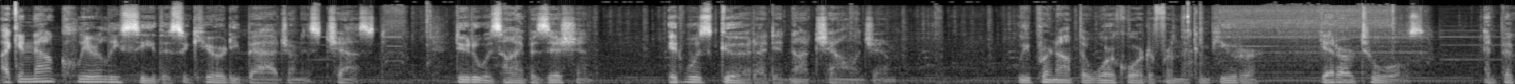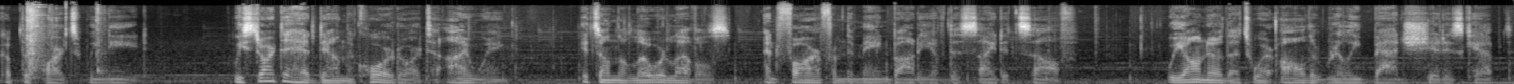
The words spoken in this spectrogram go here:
I can now clearly see the security badge on his chest. Due to his high position, it was good I did not challenge him. We print out the work order from the computer, get our tools, and pick up the parts we need. We start to head down the corridor to I Wing. It's on the lower levels and far from the main body of the site itself. We all know that's where all the really bad shit is kept.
